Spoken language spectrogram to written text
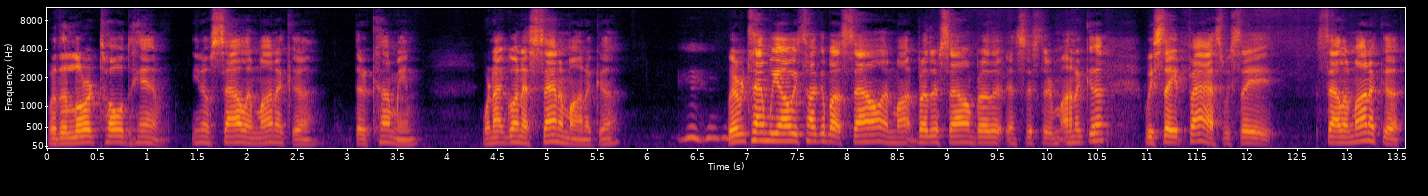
Where the Lord told him, you know, Sal and Monica, they're coming. We're not going to Santa Monica. But every time we always talk about Sal and Mon- brother Sal and brother and sister Monica, we say it fast. We say and Monica.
